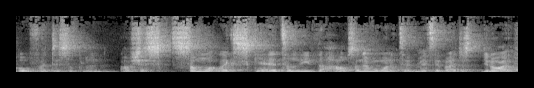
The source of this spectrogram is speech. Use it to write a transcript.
over discipline. I was just somewhat like scared to leave the house. I never wanted to admit it, but I just, you know, I,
